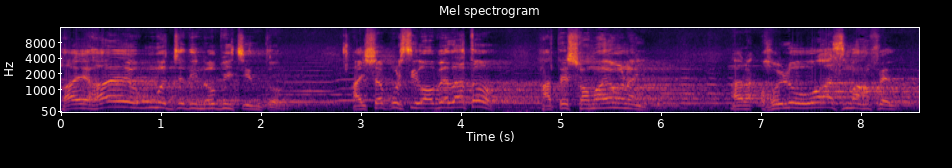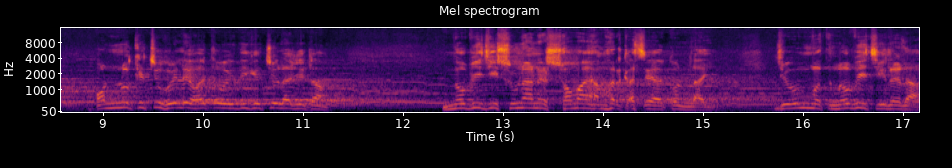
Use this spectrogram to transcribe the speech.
হায় হায়, উম্মত যদি নবী চিনত। আইসা পড়ছি অবেলা তো, হাতে সময়ও নাই। আর হইল ওয়াজ মাহফেল। অন্য কিছু হইলে হয়তো ওইদিকে চলে যেতাম। নবীজি শুনানের সময় আমার কাছে এখন নাই। যে উম্মত নবী চিনে না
